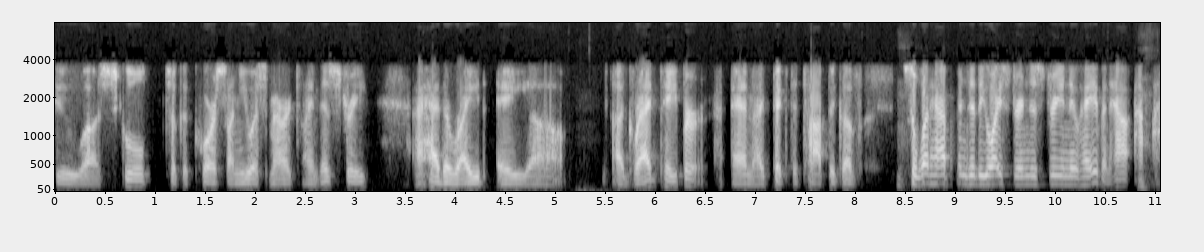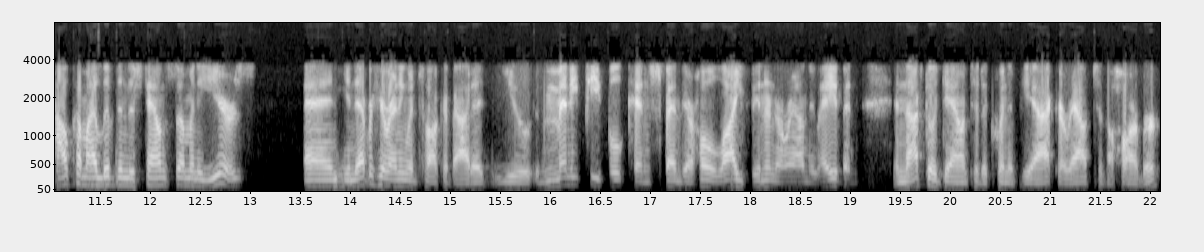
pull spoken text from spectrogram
to uh, school, took a course on U.S. maritime history. I had to write a, uh, a grad paper, and I picked the topic of so what happened to the oyster industry in New Haven? How how come I lived in this town so many years? And you never hear anyone talk about it. You many people can spend their whole life in and around New Haven and not go down to the Quinnipiac or out to the harbor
